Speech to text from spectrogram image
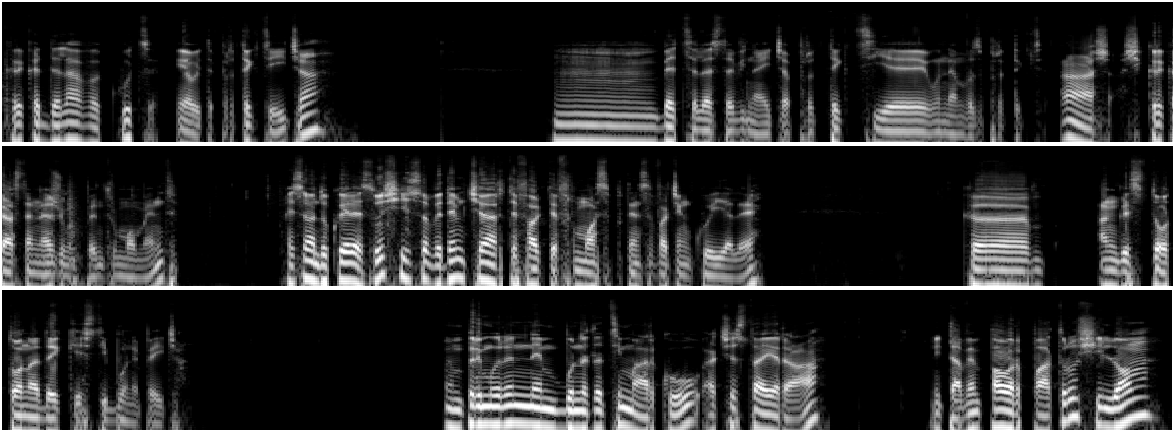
Cred că de la văcuțe. Ia uite, protecție aici. Mm, bețele astea vin aici. Protecție. Unde am văzut protecție? A, așa. Și cred că asta ne ajung pentru moment. Hai să mă duc cu ele sus și să vedem ce artefacte frumoase putem să facem cu ele. Că am găsit o tonă de chestii bune pe aici. În primul rând ne îmbunătățim arcul. Acesta era. Uite, avem Power 4 și luăm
